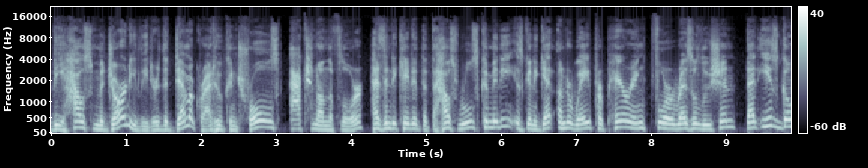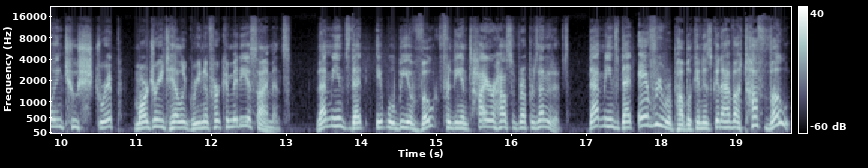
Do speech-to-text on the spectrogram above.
the House Majority Leader, the Democrat who controls action on the floor, has indicated that the House Rules Committee is going to get underway preparing for a resolution that is going to strip Marjorie Taylor Greene of her committee assignments. That means that it will be a vote for the entire House of Representatives. That means that every Republican is going to have a tough vote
